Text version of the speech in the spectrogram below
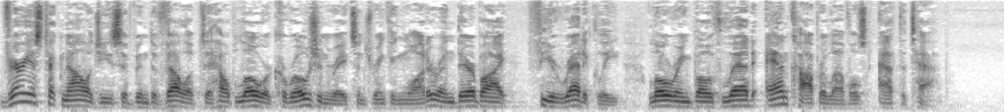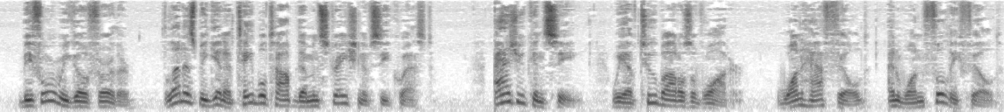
various technologies have been developed to help lower corrosion rates in drinking water and thereby, theoretically, lowering both lead and copper levels at the tap. Before we go further, let us begin a tabletop demonstration of Sequest. As you can see, we have two bottles of water, one half filled and one fully filled.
